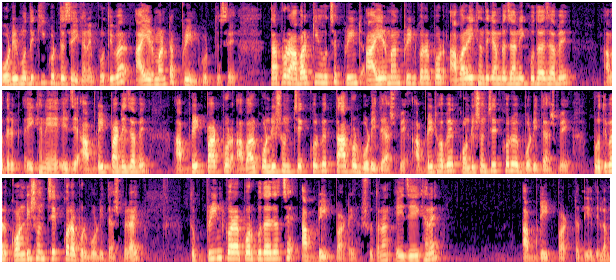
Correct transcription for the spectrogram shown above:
বডির মধ্যে কি করতেছে এখানে? প্রতিবার আই এর মানটা প্রিন্ট করতেছে। তারপর আবার কি হচ্ছে? প্রিন্ট আই এর মান প্রিন্ট করার পর আবার এইখান থেকে আমরা জানি কোথায় যাবে। আমাদের এইখানে এই যে আপডেট পার্টে যাবে। আপডেট পার্ট পর আবার কন্ডিশন চেক করবে, তারপর বডিতে আসবে। আপডেট হবে কন্ডিশন চেক করবে বডিতে আসবে। প্রতিবার কন্ডিশন চেক করার পর বডিতে আসবে রাইট তো প্রিন্ট করার পর কোথায় যাচ্ছে? আপডেট পার্টে সুতরাং এই যে এখানে আপডেট পার্টটা দিয়ে দিলাম।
